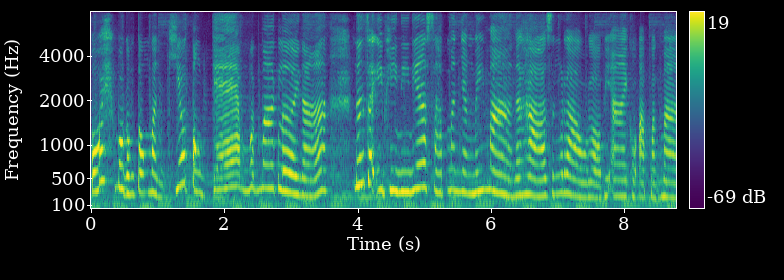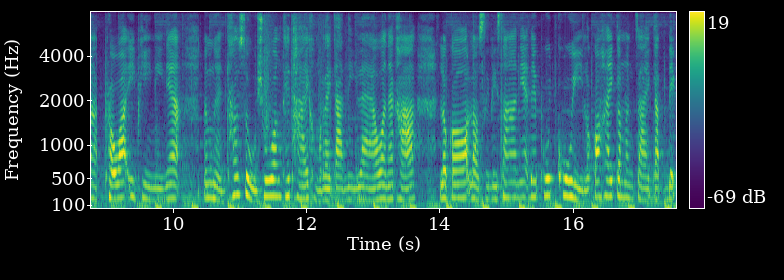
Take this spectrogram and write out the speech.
โอ้ยบอกตรงๆหมันเคี้ยวตรงแก้มมากๆเลยนะ เนื่องจาก EP นี้เนี่ยซับมันยังไม่มานะคะ ซึ่งเรารอพี่ไอายเขาอัพมากๆ เพราะว่า EP นี้เนี่ยมันเหมือนเข้าสู่ช่วงท้ายๆของรายการนี้แล้วนะคะ แล้วก็เหล่าซิลิซ่าเนี่ยได้พูดคุย แล้วก็ให้กำลังใจกับเด็ก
